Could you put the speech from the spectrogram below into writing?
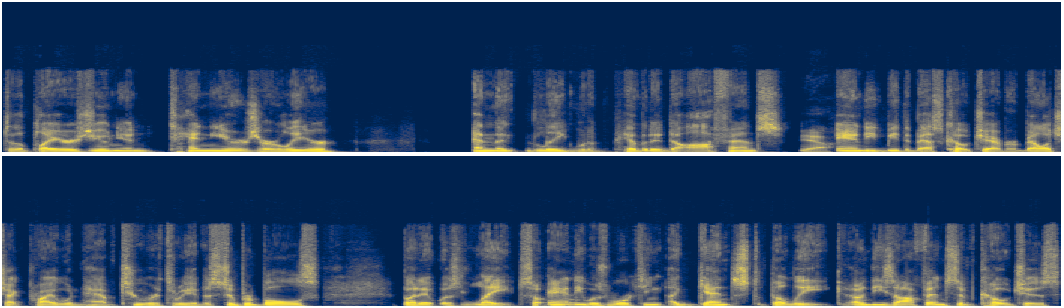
to the players union 10 years earlier and the league would have pivoted to offense, Yeah. Andy'd be the best coach ever. Belichick probably wouldn't have two or three of his Super Bowls, but it was late. So Andy was working against the league. I mean, these offensive coaches,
